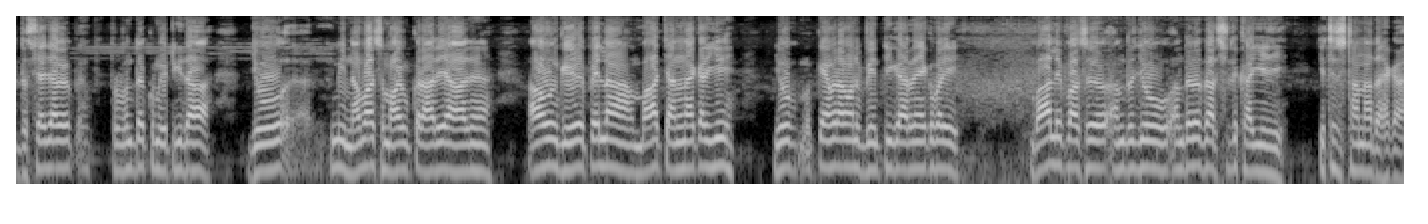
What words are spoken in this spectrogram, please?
ਦੱਸਿਆ ਜਾਵੇ ਪ੍ਰਬੰਧਕ ਕਮੇਟੀ ਦਾ, ਜੋ ਮਹੀਨਾ ਬਾਅਦ ਸਮਾਗਮ ਕਰਾ ਰਿਹਾ ਆਓ ਗੇ ਪਹਿਲਾਂ ਬਾਅਦ ਚਾਨਣਾ ਕਰੀਏ, ਜੋ ਕੈਮਰਾਮੈਨ ਬੇਨਤੀ ਕਰ ਰਹੇ ਇੱਕ ਵਾਰੀ, ਬਾਹਰਲੇ ਪਾਸੇ ਅੰਦਰ ਜੋ ਅੰਦਰ ਦਾ ਦਰਸ਼ ਦਿਖਾਈਏ ਜੀ, ਜਿੱਥੇ ਸਥਾਨਾਂ ਦਾ ਹੈਗਾ।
